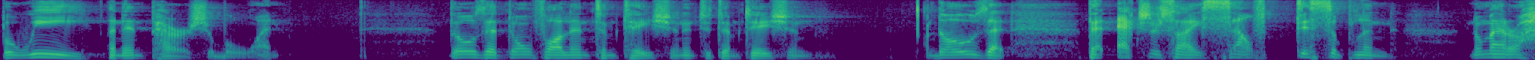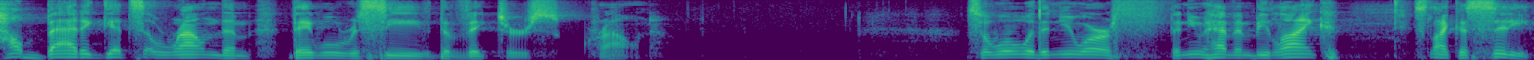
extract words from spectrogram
but we an imperishable one. Those that don't fall in temptation into temptation, those that that exercise self-discipline no matter how bad it gets around them, they will receive the victor's crown. So, what will the new earth, the new heaven be like? It's like a city,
